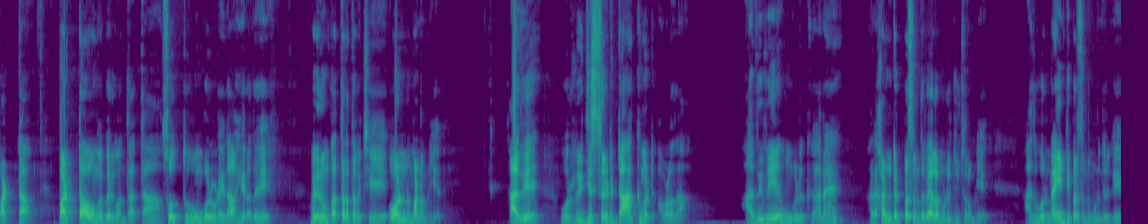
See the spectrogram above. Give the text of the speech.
பட்டா. பட்டா உங்கள் பேருக்கு வந்தால் தான் சொத்து உங்களுடையது ஆகிறது வெறும் பத்திரத்தை வச்சு ஒன்றும் பண்ண முடியாது. அது ஒரு ரிஜிஸ்டர்டு டாக்குமெண்ட் அவ்வளோதான் அதுவே உங்களுக்கான அது ஹண்ட்ரட் பர்சன்ட் வேலை முடிஞ்சுன்னு சொல்ல முடியாது. அது ஒரு 90% பர்சன்ட் முடிஞ்சிருக்கு.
